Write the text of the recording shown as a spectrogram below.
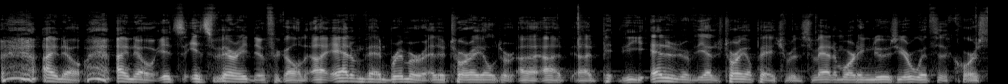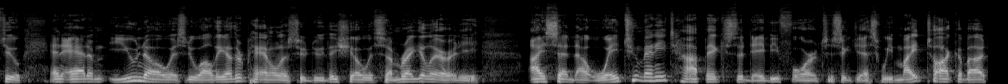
I know, I know. It's it's very difficult. Uh, Adam Van Brimmer, editorial, uh, uh, uh the editor of the editorial page for the Savannah Morning News. You're with, of course, too. And Adam, you know, as do all the other panelists who do this show with some regularity, I send out way too many topics the day before to suggest we might talk about.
